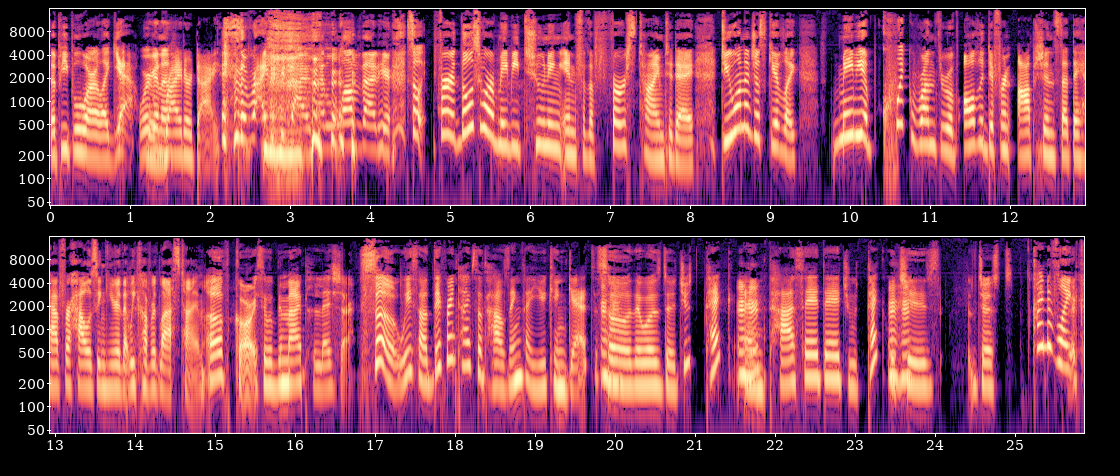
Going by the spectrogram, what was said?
the people who are like, yeah, we're The gonna ride or die. the rider dies. I love that here. So for those who are maybe tuning in for the first time today, do you want to just give like maybe a quick run through of all the different options that they have for housing here that we covered last time? Of course, it would be my pleasure. So we saw different types of housing that you can get. Mm-hmm. So there was the 주택 and 다세대 주택, which Mm-hmm. is just kind of like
